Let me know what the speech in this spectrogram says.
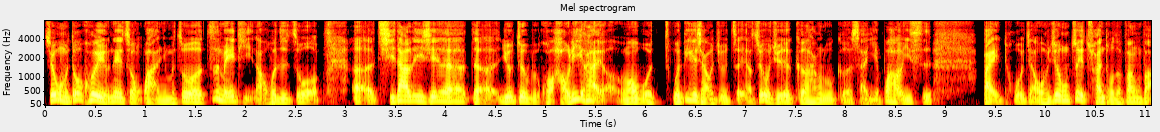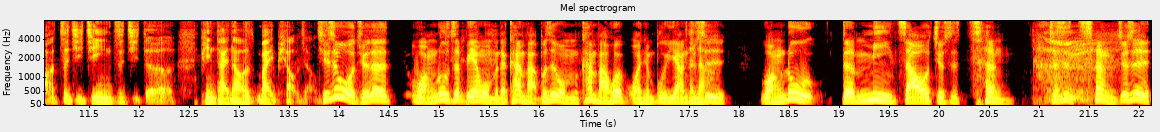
所以我们都会有那种哇，你们做自媒体，呢或者做呃其他的一些的 YouTube，或，好厉害哦。然后我我第一个想法就是这样，所以我觉得隔行如隔山，也不好意思拜托这样，我们就用最传统的方法，自己经营自己的平台，然后卖票这样。其实我觉得网络这边我们的看法不是我们看法会完全不一样，就是网络的秘招就是蹭。就是蹭，就是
